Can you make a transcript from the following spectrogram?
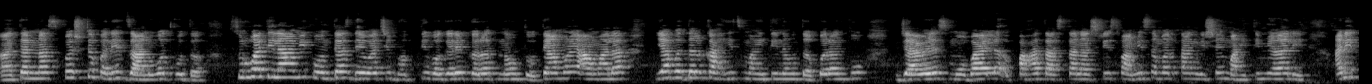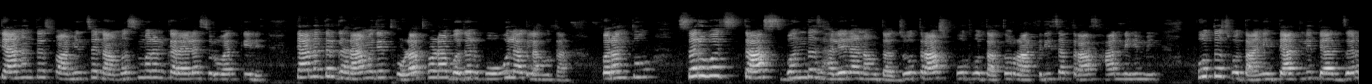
त्यांना स्पष्टपणे जाणवत होतं. सुरुवातीला आम्ही कोणत्याच देवाची भक्ती वगैरे करत नव्हतो. त्यामुळे आम्हाला याबद्दल काहीच माहिती नव्हतं. परंतु ज्यावेळेस मोबाईल पाहत असताना श्री स्वामी समर्थांविषयी माहिती मिळाली आणि त्यानंतर स्वामींचं नामस्मरण करायला सुरुवात केली. त्यानंतर घरामध्ये थोडा थोडा बदल होऊ लागला होता. परंतु सर्वच त्रास बंद झालेला नव्हता. जो त्रास होत होता तो रात्रीचा त्रास हा नेहमी होतच होता. आणि त्यातली त्यात जर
